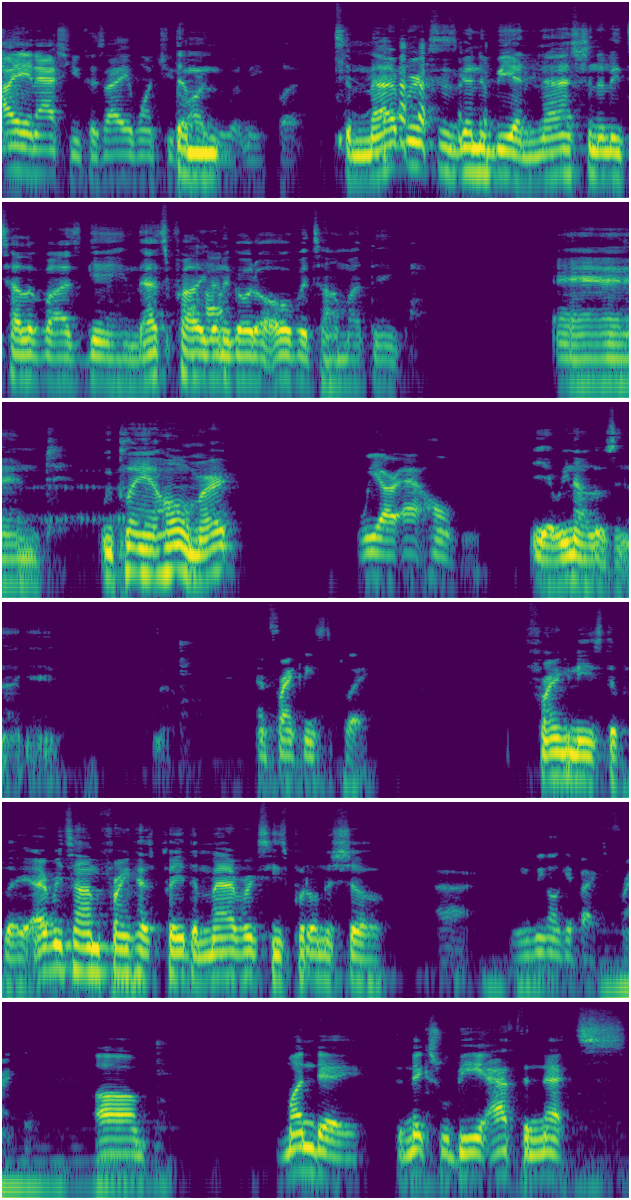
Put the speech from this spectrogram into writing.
I didn't ask you because I didn't want you to argue with me, but the Mavericks is going to be a nationally televised game. That's probably Uh-huh. going to go to overtime, I think. And we playing at home, right? We are at home, Yeah, we're not losing that game. and Frank needs to play. Frank needs to play. Every time Frank has played the Mavericks, he's put on the show. All right, we we gonna get back to Frank. Um, Monday, the Knicks will be at the Nets,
